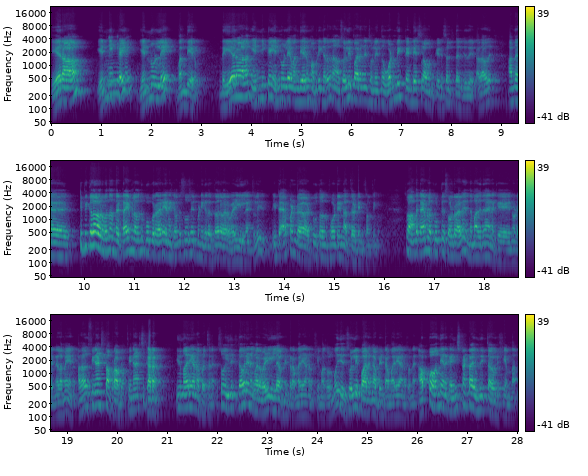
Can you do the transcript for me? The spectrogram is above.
ஏராளம் எண்ணிக்கை. என்னுள்ளே வந்தேறும். இந்த ஏராளம் எண்ணிக்கை என்னுள்ளே வந்தேறும் அப்படிங்கிறத நான் சொல்லி பாருங்கன்னு சொல்லியிருந்தேன் ஒன் வீக் டென் டேஸில் அவருக்கு ரிசல்ட் தெரிஞ்சது. அதாவது அந்த டிப்பிக்கலாக அவர் வந்து அந்த டைமில் வந்து கூப்பிட்றாரு எனக்கு வந்து சூசைட் பண்ணிக்கிறது தவிர வேறு வழி இல்லைன்னு சொல்லி it happen two thousand fourteen or thirteen something so அந்த டைமில் கூப்பிட்டு சொல்கிறாரு இந்த மாதிரி தான் எனக்கு என்னுடைய நிலைமை. அதாவது ஃபினான்ஸ் தான் ப்ராப்ளம் ஃபினான்ஸ் கடன். இது மாதிரியான பிரச்சனை. ஸோ இதுக்கு தவிர எனக்கு வேறு வழி இல்லை அப்படின்ற மாதிரியான விஷயமா சொல்லும்போது இது சொல்லி பாருங்க அப்படின்ற மாதிரியான சொன்னேன். அப்போ வந்து எனக்கு இன்ஸ்டன்ட்டாக உதித்த ஒரு விஷயம் தான்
